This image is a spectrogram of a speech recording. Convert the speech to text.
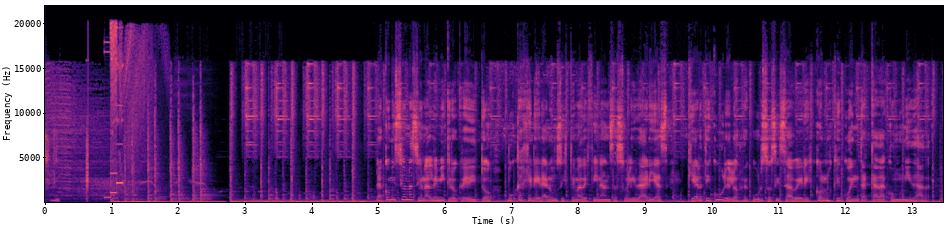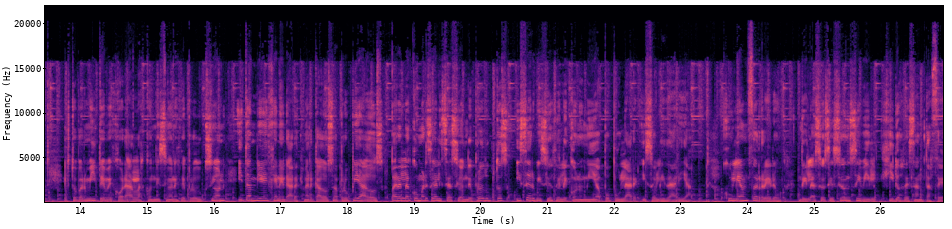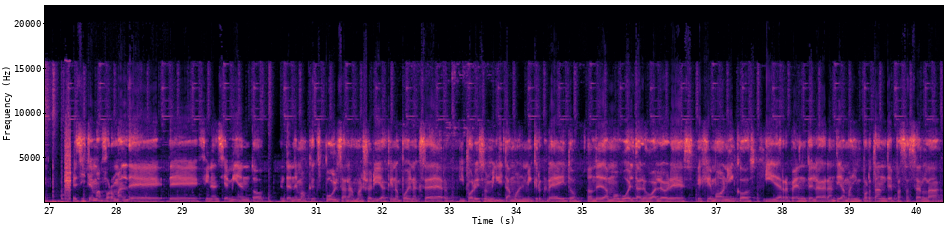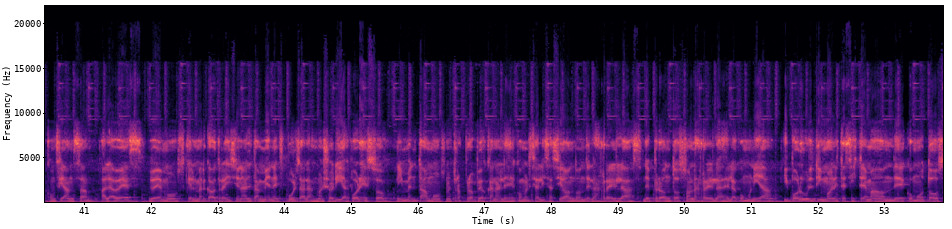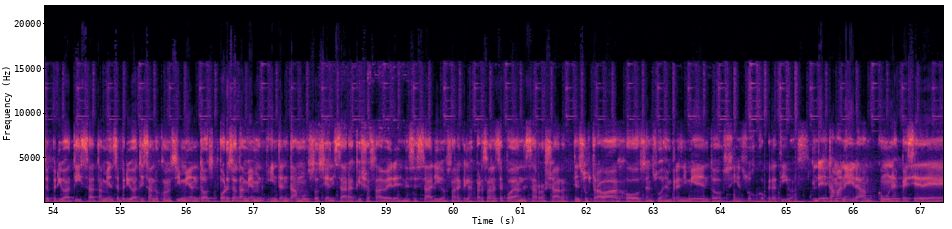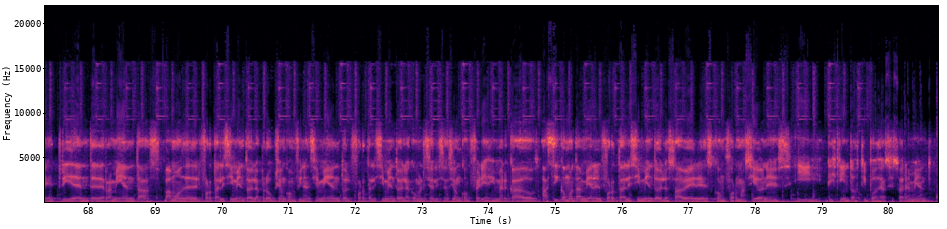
La Comisión Nacional de Microcrédito busca generar un sistema de finanzas solidarias que articule los recursos y saberes con los que cuenta cada comunidad. Esto permite mejorar las condiciones de producción y también generar mercados apropiados para la comercialización de productos y servicios de la economía popular y solidaria. Julián Ferrero, de la Asociación Civil Giros de Santa Fe. El sistema formal de, financiamiento entendemos que expulsa a las mayorías que no pueden acceder y por eso militamos el microcrédito, donde damos vuelta a los valores hegemónicos y de repente la garantía más importante pasa a ser la confianza. A la vez vemos que el mercado tradicional también expulsa a las mayorías, por eso inventamos nuestros propios canales de comercialización donde las reglas de pronto son las reglas de la comunidad. Y por último, en este sistema donde como todo se privatiza, también se privatizan los conocimientos, por eso también intentamos socializar aquellos saberes necesarios para que las personas se puedan desarrollar en sus trabajos, en sus emprendimientos y en sus cooperativas. De esta manera, como una especie de tridente de herramientas, vamos desde el fortalecimiento de la producción con financiamiento, el fortalecimiento de la comercialización con ferias y mercados, así como también el fortalecimiento de los saberes con formaciones y distintos tipos de asesoramiento.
